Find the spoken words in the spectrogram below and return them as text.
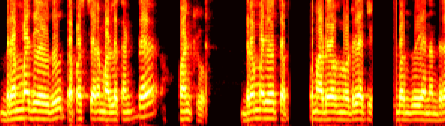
ಬ್ರಹ್ಮದೇವದು ತಪಶ್ಚರ ಮಾಡ್ಲಿಕ್ಕಂತ ಹೊಂಟ್ರು. ಬ್ರಹ್ಮದೇವ ತಪ ಮಾಡುವಾಗ ನೋಡ್ರಿ ಆಕೆ ಬಂದು ಏನಂದ್ರ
